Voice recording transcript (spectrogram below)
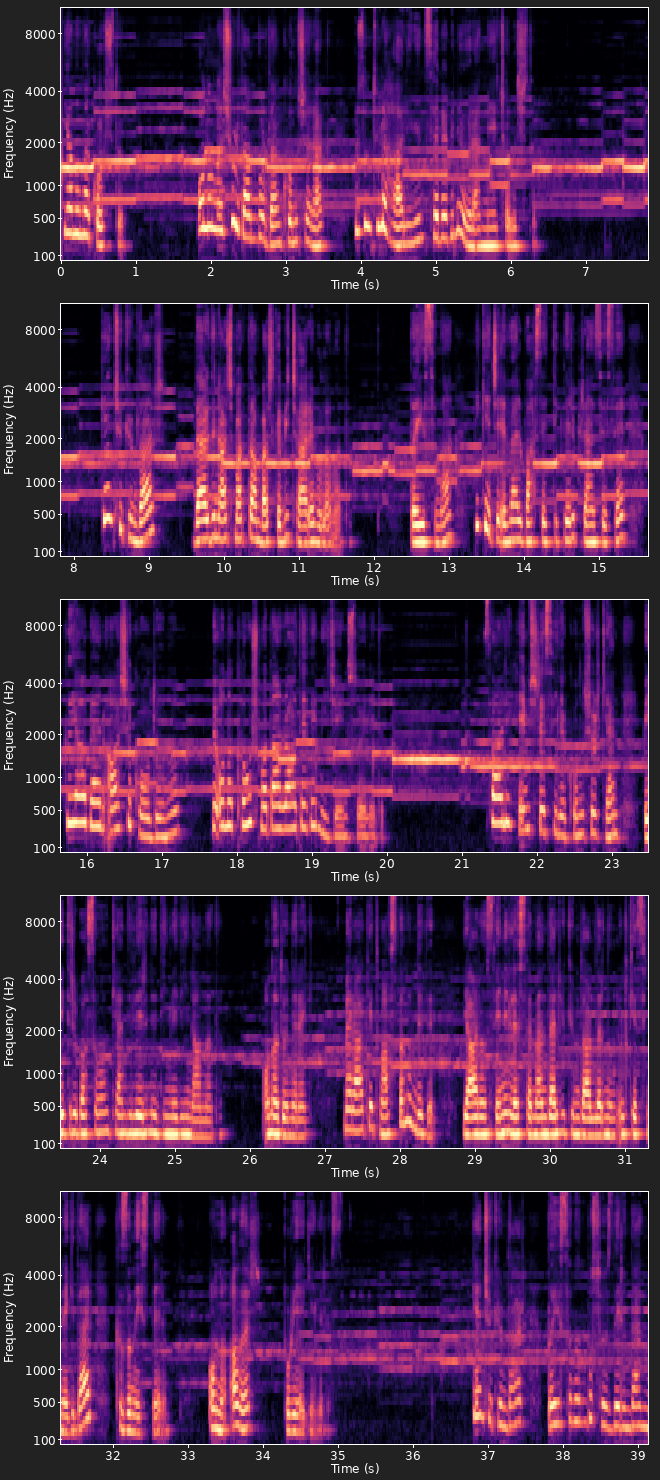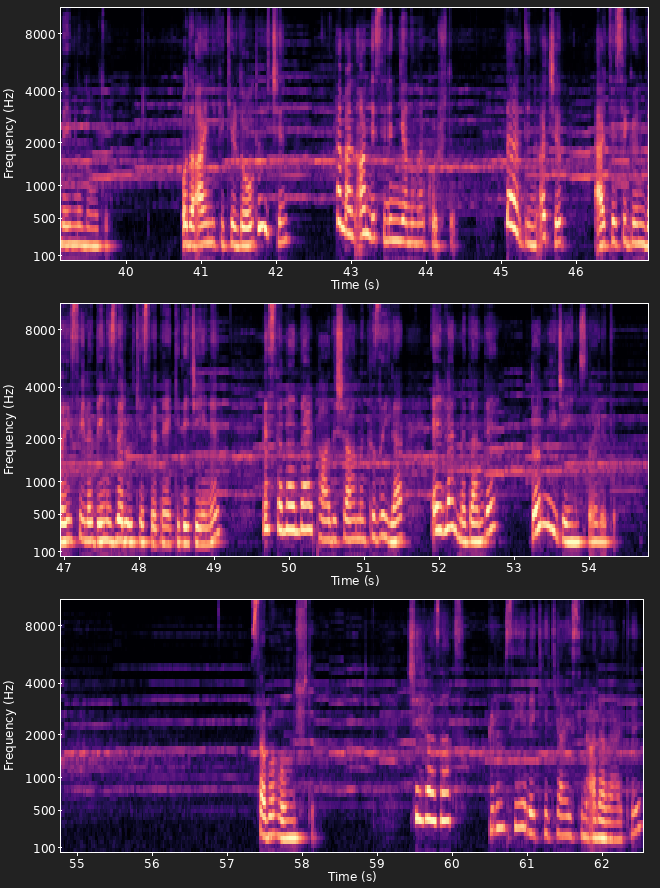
yanına koştu. Onunla şuradan buradan konuşarak üzüntülü halinin sebebini öğrenmeye çalıştı. Genç hükümdar derdini açmaktan başka bir çare bulamadı. Dayısına bir gece evvel bahsettikleri prensese gıyaben aşık olduğunu ve ona kavuşmadan rahat edemeyeceğini söyledi. Salih hemşiresiyle konuşurken Bedri Basım'ın kendilerini dinlediğini anladı. Ona dönerek merak etme aslanım dedi. Yarın seninle Semendel hükümdarlarının ülkesine gider kızını isterim. Onu alır buraya geliriz. Genç hükümdar dayısının bu sözlerinden memnun oldu. O da aynı fikirde olduğu için hemen annesinin yanına koştu. Derdini açıp ertesi gün dayısıyla denizler ülkesine gideceğini ve Semender padişahının kızıyla evlenmeden de dönmeyeceğini söyledi. Sabah olmuştu. Şehrazat gülümseyerek hikayesini ara verdi.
